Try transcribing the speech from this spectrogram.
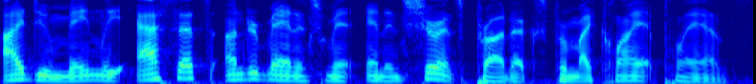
I do mainly assets under management and insurance products for my client plans.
